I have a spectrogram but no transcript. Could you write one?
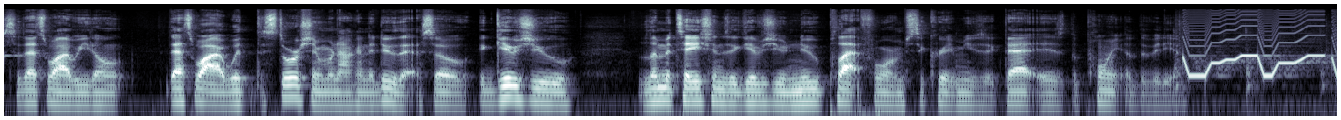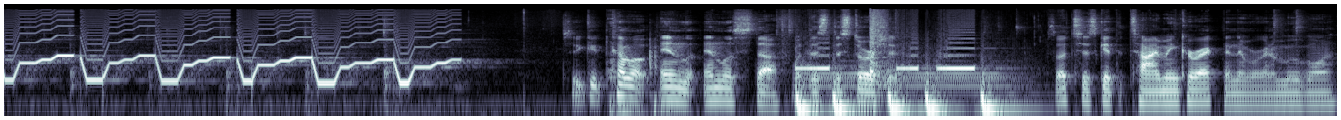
So that's why we don't that's why with distortion we're not going to do that. So it gives you limitations, it gives you new platforms to create music. That is the point of the video. So you could come up end endless stuff with this distortion. So let's just get the timing correct and then we're gonna move on.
